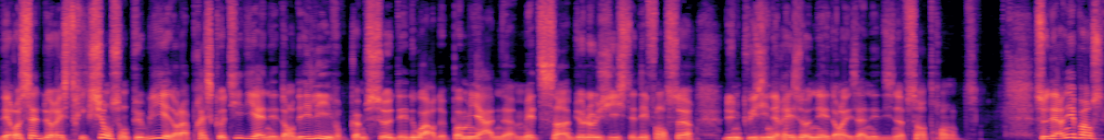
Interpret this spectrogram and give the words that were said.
Des recettes de restriction sont publiées dans la presse quotidienne et dans des livres comme ceux d'Édouard de Pomian, médecin, biologiste et défenseur d'une cuisine raisonnée dans les années 1930. Ce dernier pense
